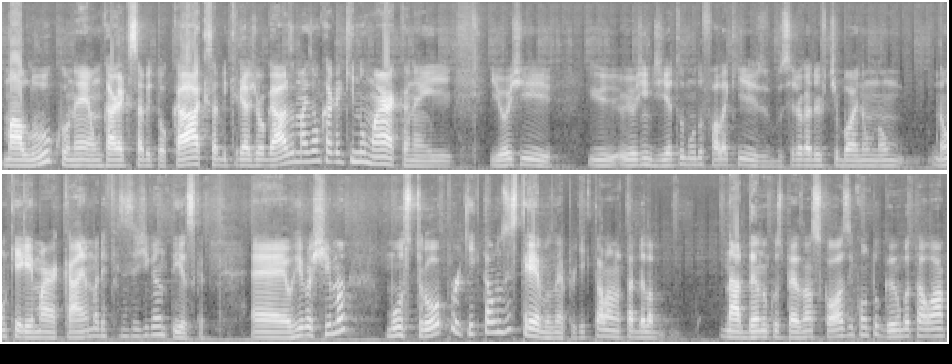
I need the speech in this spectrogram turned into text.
maluco, né? É um cara que sabe tocar, que sabe criar jogadas, mas é um cara que não marca, né? E, e hoje e hoje em dia todo mundo fala que você jogador de futebol e não, não, não querer marcar é uma deficiência gigantesca. É, o Hiroshima mostrou por que, que tá nos extremos, né? Por que, que tá lá na tabela nadando com os pés nas costas, enquanto o Gamba tá lá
